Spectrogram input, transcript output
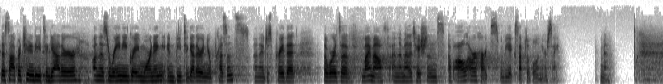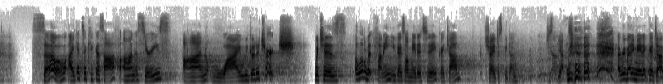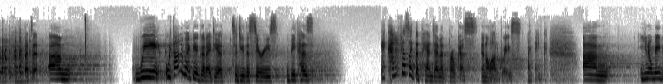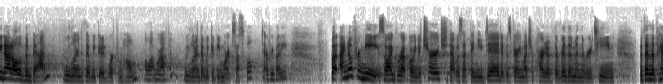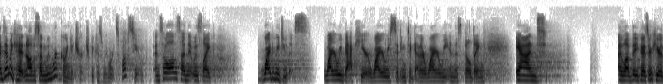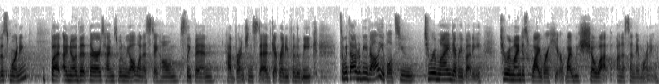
this opportunity to gather on this rainy, gray morning and be together in your presence. And I just pray that the words of my mouth and the meditations of all our hearts would be acceptable in your sight. Amen. So, I get to kick us off on a series on why we go to church, which is a little bit funny. You guys all made it today. Great job. Should I just be done? Just, yeah. Everybody made it. Good job. That's it. Um, we, we thought it might be a good idea to do this series because it kind of feels like the pandemic broke us in a lot of ways, I think. Um, you know, maybe not all of them bad. We learned that we could work from home a lot more often. We learned that we could be more accessible to everybody. But I know for me, so I grew up going to church. That was a thing you did. It was very much a part of the rhythm and the routine. But then the pandemic hit, and all of a sudden we weren't going to church because we weren't supposed to. And so all of a sudden it was like, why do we do this? Why are we back here? Why are we sitting together? Why are we in this building? And I love that you guys are here this morning, but I know that there are times when we all want to stay home, sleep in, have brunch instead, get ready for the week. So we thought it would be valuable to, to remind everybody, to remind us why we're here, why we show up on a Sunday morning.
